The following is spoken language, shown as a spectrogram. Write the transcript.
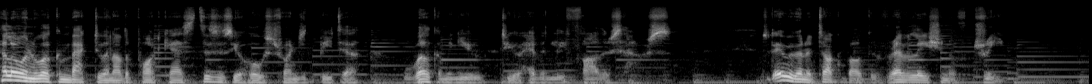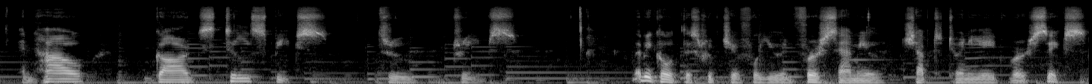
Hello and welcome back to another podcast. This is your host Ranjit Peter, welcoming you to your Heavenly Father's house. Today we're going to talk about the revelation of dream and how God still speaks through dreams. Let me quote the scripture for you in 1 Samuel chapter 28 verse 6.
